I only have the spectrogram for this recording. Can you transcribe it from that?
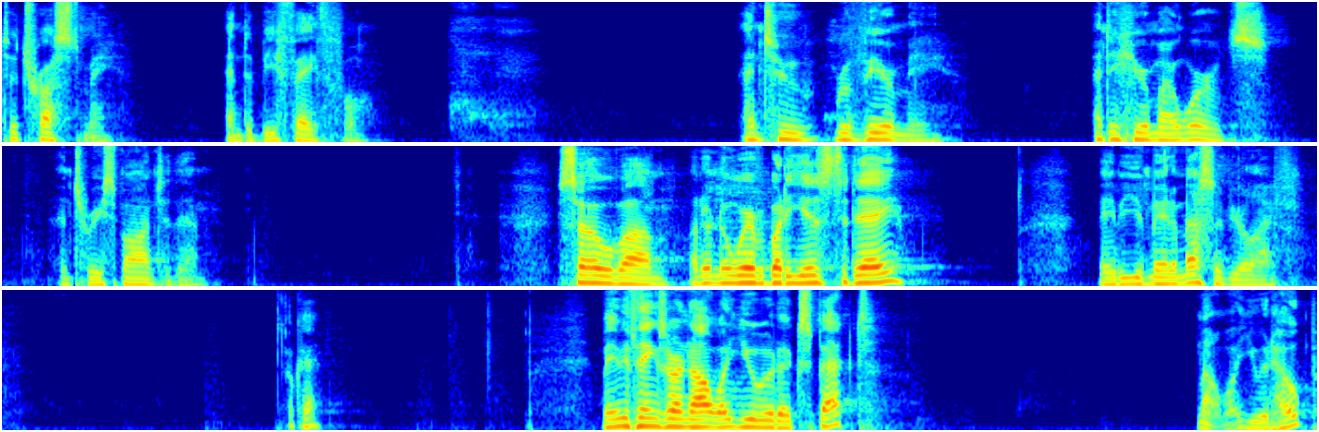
to trust me and to be faithful and to revere me and to hear my words and to respond to them. So um, I don't know where everybody is today. Maybe you've made a mess of your life. Okay. Maybe things are not what you would expect, not what you would hope.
